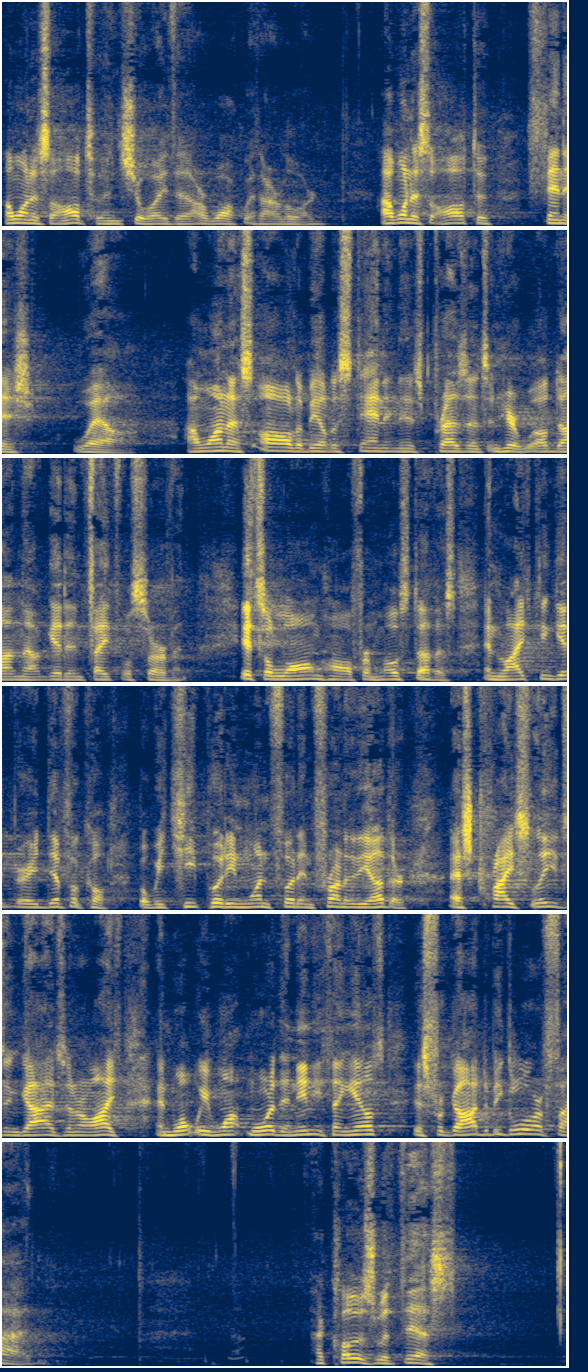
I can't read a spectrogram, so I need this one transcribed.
I want us all to enjoy the, our walk with our Lord. I want us all to finish well. I want us all to be able to stand in his presence and hear, Well done, thou good and faithful servant. It's a long haul for most of us, and life can get very difficult, but we keep putting one foot in front of the other as Christ leads and guides in our life. And what we want more than anything else is for God to be glorified. I close with this.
